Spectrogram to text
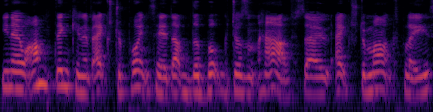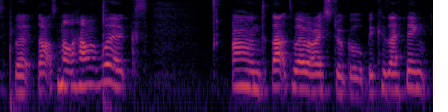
You know, I'm thinking of extra points here that the book doesn't have. So extra marks, please. But that's not how it works. And that's where I struggle because I think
